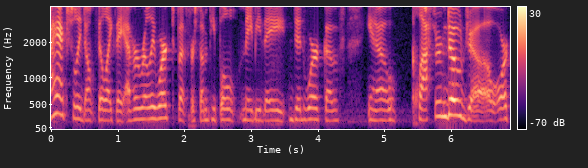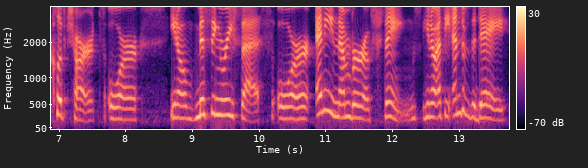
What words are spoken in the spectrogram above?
I actually don't feel like they ever really worked, but for some people, maybe they did work of, you know, classroom dojo or clip charts or, you know, missing recess or any number of things. You know, at the end of the day,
